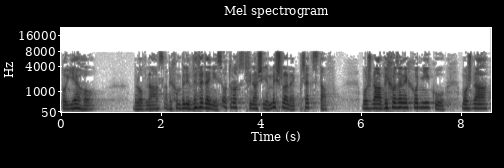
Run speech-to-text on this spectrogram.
to jeho bylo v nás, abychom byli vyvedeni z otroctví našich myšlenek, představ, možná vychozených chodníků, možná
